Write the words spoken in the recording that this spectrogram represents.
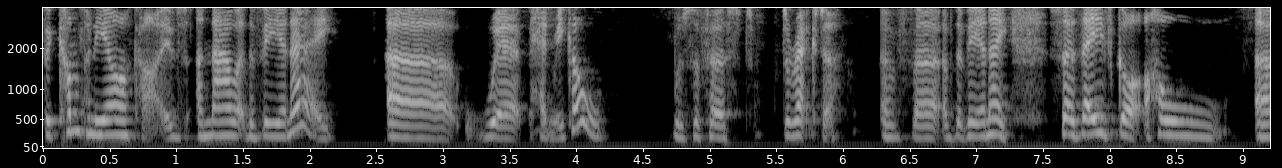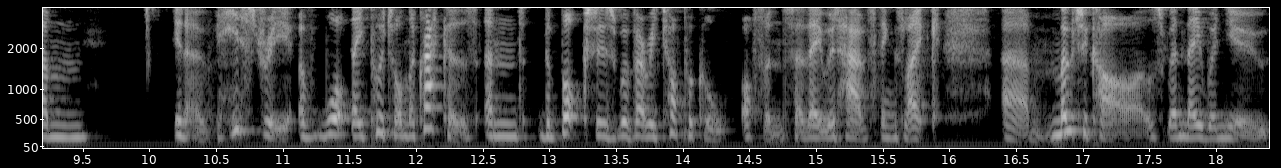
the company archives are now at the V&A, uh, where Henry Cole was the first director of uh, of the V&A. So they've got a whole, um, you know, history of what they put on the crackers, and the boxes were very topical often. So they would have things like um, motor cars when they were new,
